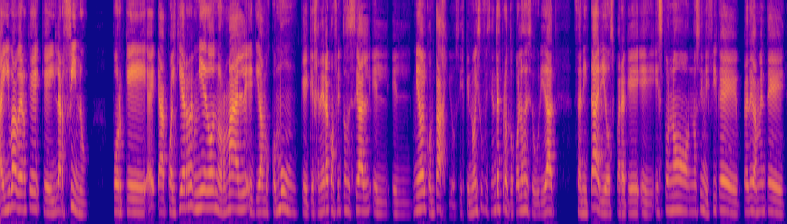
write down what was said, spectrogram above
Ahí va a haber que, hilar fino, porque a cualquier miedo normal, digamos, común, que, genera conflicto social, el, el, miedo al contagio, si es que no hay suficientes protocolos de seguridad sanitarios para que esto no, no signifique prácticamente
